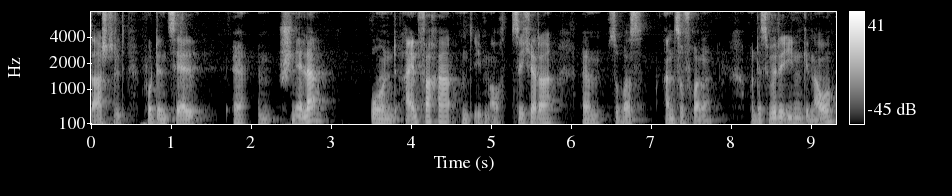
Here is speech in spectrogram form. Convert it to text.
darstellt, potenziell ähm, schneller und einfacher und eben auch sicherer ähm, sowas anzufordern. Und das würde Ihnen genau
